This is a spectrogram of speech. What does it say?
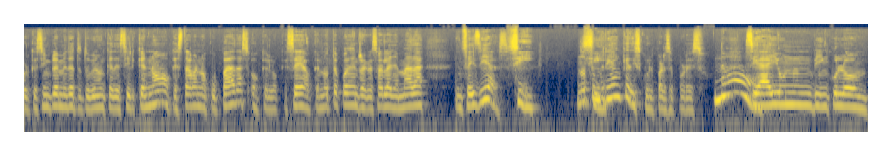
porque simplemente te tuvieron que decir que no, o que estaban ocupadas, o que lo que sea, o que no te pueden regresar la llamada en seis días. Sí. No Sí. tendrían que disculparse por eso. No. Si hay un vínculo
